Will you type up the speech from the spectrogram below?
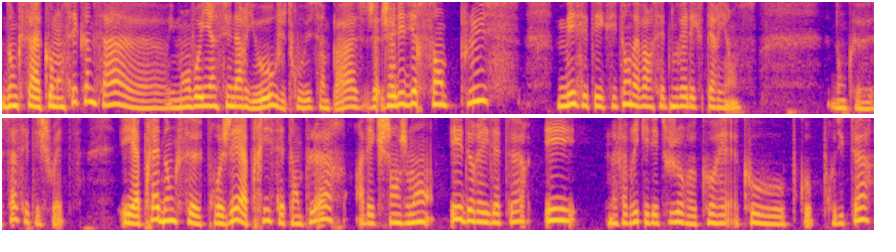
Donc ça a commencé comme ça. euh, ils m'ont envoyé un scénario que j'ai trouvé sympa. J'a- J'allais dire sans plus, mais c'était excitant d'avoir cette nouvelle expérience. Donc euh, ça, c'était chouette. Et après, donc ce projet a pris cette ampleur avec changement et de réalisateur et la fabrique était toujours euh, co- co- coproducteur,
